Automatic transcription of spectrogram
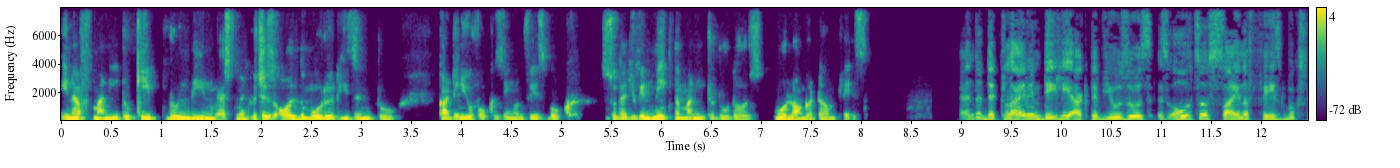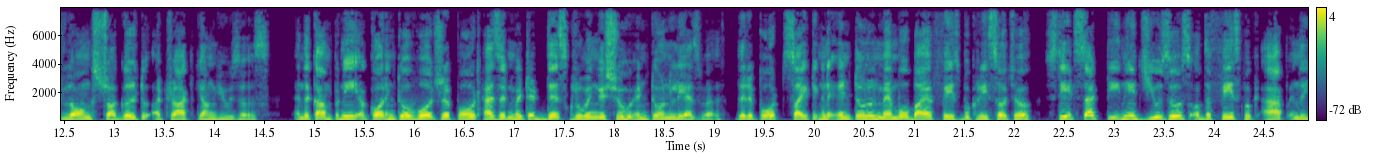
enough money to keep doing the investment, which is all the more a reason to continue focusing on Facebook so that you can make the money to do those more longer term plays. And the decline in daily active users is also a sign of Facebook's long struggle to attract young users. And the company, according to a Verge report, has admitted this growing issue internally as well. The report, citing an internal memo by a Facebook researcher, states that teenage users of the Facebook app in the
